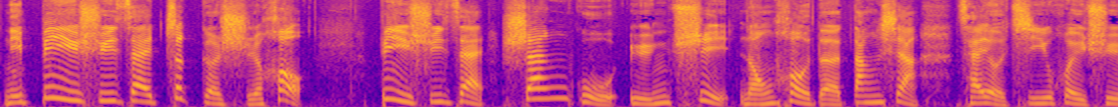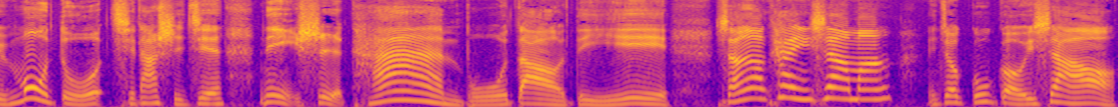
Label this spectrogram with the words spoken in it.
你必须在这个时候。必须在山谷云气浓厚的当下才有机会去目睹，其他时间你是看不到的。想要看一下吗？你就 Google 一下哦，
